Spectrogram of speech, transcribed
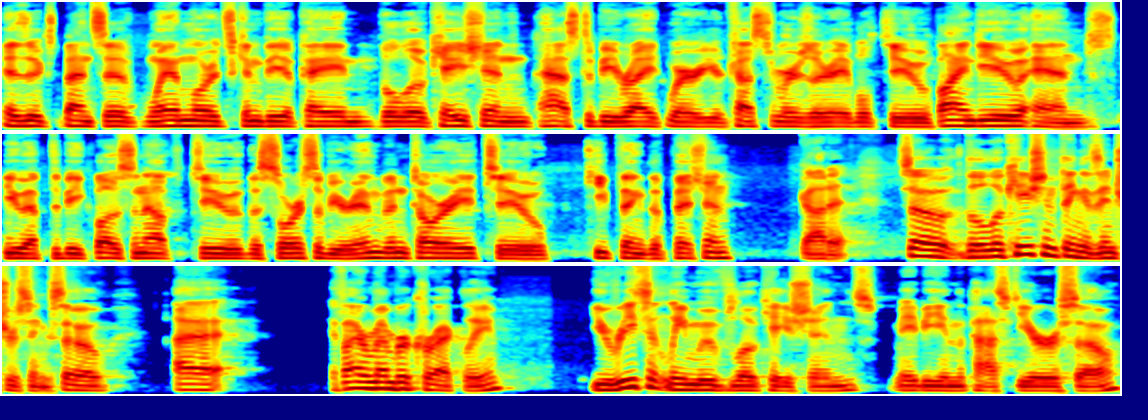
is expensive. Landlords can be a pain. The location has to be right where your customers are able to find you and you have to be close enough to the source of your inventory to keep things efficient. Got it. So the location thing is interesting. So, uh, if I remember correctly, you recently moved locations, maybe in the past year or so,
